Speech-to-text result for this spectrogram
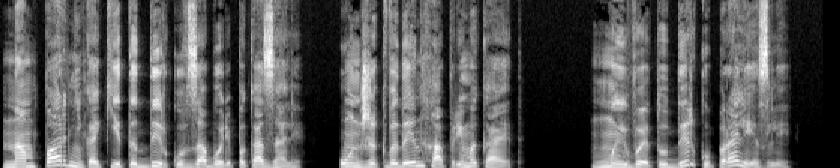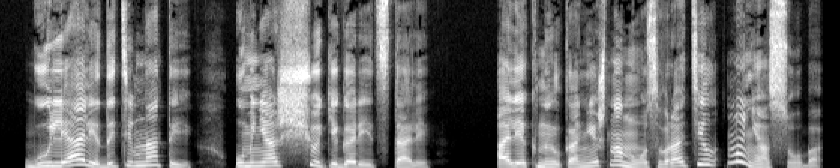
Нам парни какие-то дырку в заборе показали. Он же к ВДНХ примыкает. Мы в эту дырку пролезли. Гуляли до темноты. У меня аж щеки гореть стали. Олег ныл, конечно, нос воротил, но не особо.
